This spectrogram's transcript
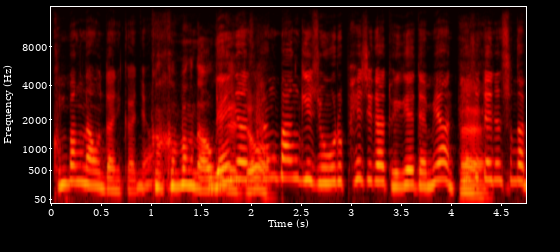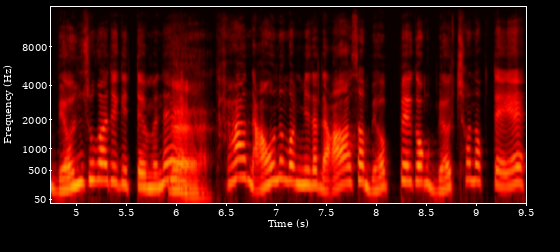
금방 나온다니까요. 그 금방 나오게 내년 되죠. 상반기 중으로 폐지가 되게 되면 폐지되는 순간 면수가 되기 때문에 네. 다 나오는 겁니다. 나와서 몇 백억, 몇 천억대의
